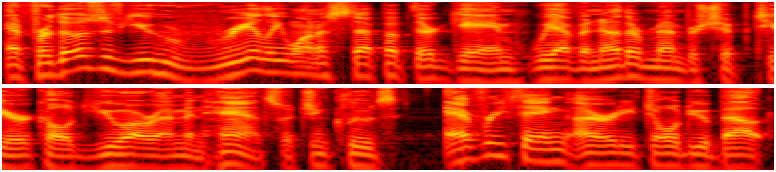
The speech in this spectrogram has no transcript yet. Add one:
And for those of you who really want to step up their game, we have another membership tier called URM Enhance, which includes everything I already told you about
